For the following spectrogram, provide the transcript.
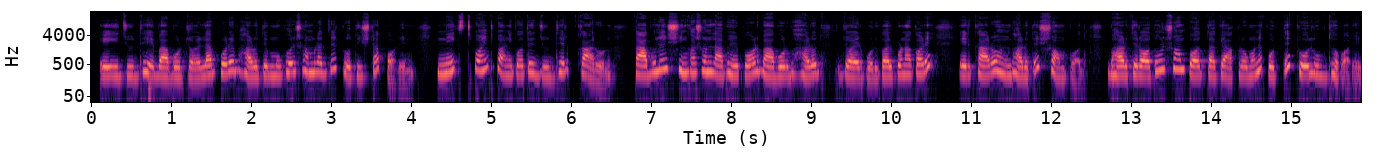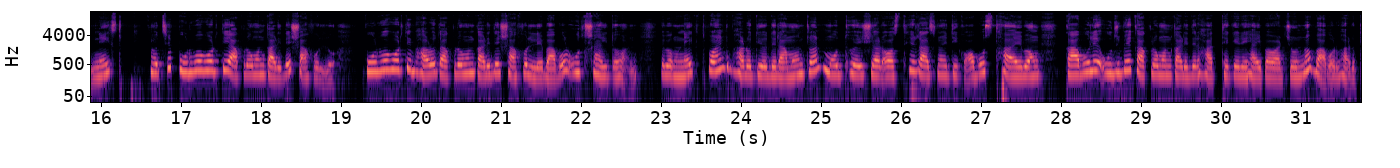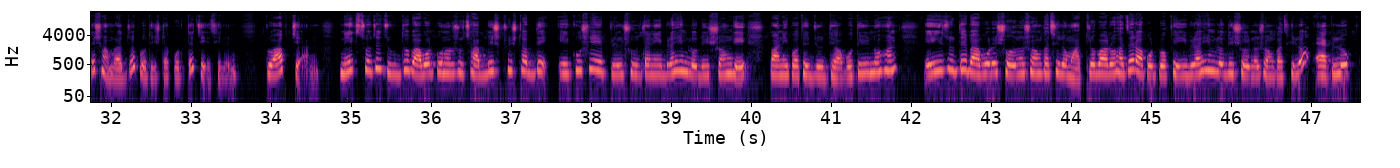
এই যুদ্ধে বাবর জয়লাভ করে ভারতে মুঘল সাম্রাজ্যের প্রতিষ্ঠা করেন। নেক্সট পয়েন্ট পানিপথের যুদ্ধের কারণ। কাবুলের সিংহাসন লাভের পর বাবর ভারত জয়ের পরিকল্পনা করে। এর কারণ ভারতের সম্পদ। ভারতের অতুল সম্পদ তাকে আক্রমণে করতে প্রলুব্ধ করে। নেক্সট হচ্ছে পূর্ববর্তী আক্রমণকারীদের সাফল্য। পূর্ববর্তী ভারত আক্রমণকারীদের সাফল্যে বাবর উৎসাহিত হন এবং নেক্সট পয়েন্ট ভারতীয়দের আমন্ত্রণ, মধ্য এশিয়ার অস্থির রাজনৈতিক অবস্থা এবং কাবুলে উজবেক আক্রমণকারীদের হাত থেকে রেহাই পাওয়ার জন্য বাবর ভারতে সাম্রাজ্য প্রতিষ্ঠা করতে চেয়েছিলেন। প্রভাব চান। নেক্সট হচ্ছে যুদ্ধ বাবর পনেরোশো ছাব্বিশ খ্রিস্টাব্দে একুশে এপ্রিল সুলতান ইব্রাহিম লোদির সঙ্গে পানিপথের যুদ্ধে অবতীর্ণ হন। এই যুদ্ধে বাবরের সৈন্য সংখ্যা ছিল মাত্র বারো হাজার, অপরপক্ষে ইব্রাহিম লোদির সৈন্য সংখ্যা ছিল এক লক্ষ।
